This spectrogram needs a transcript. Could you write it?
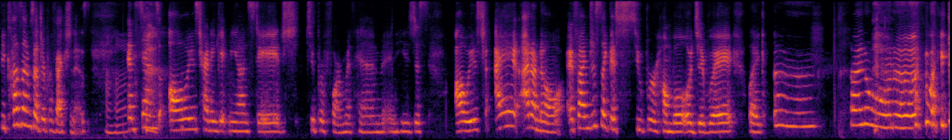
because I'm such a perfectionist. Uh-huh. And Sam's always trying to get me on stage to perform with him. And he's just always, I, I don't know if I'm just like this super humble Ojibwe, like, uh, I don't wanna like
